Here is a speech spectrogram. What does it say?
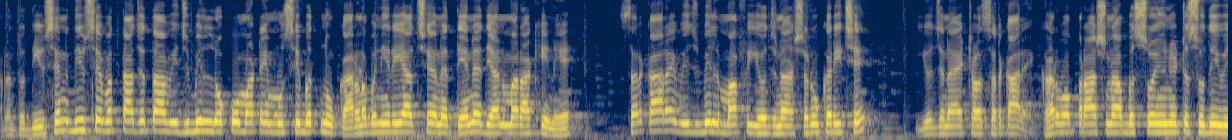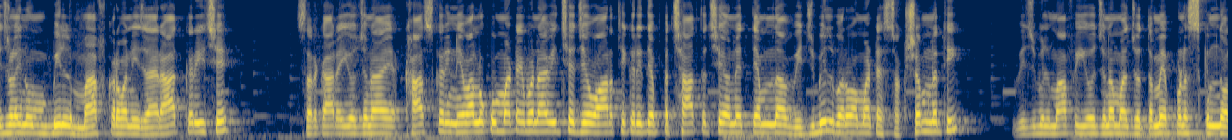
પરંતુ દિવસે ને દિવસે વધતા જતા વીજ બિલ લોકો માટે મુસીબતનું કારણ બની રહ્યા છે અને તેને ધ્યાનમાં રાખીને સરકારે વીજ બિલ માફી યોજના શરૂ કરી છે. યોજના હેઠળ સરકારે ઘર વપરાશના બસો યુનિટ સુધી વીજળીનું બિલ માફ કરવાની જાહેરાત કરી છે. સરકારે યોજના ખાસ કરીને એવા લોકો માટે બનાવી છે જેઓ આર્થિક રીતે પછાત છે અને તેમના વીજ બિલ ભરવા માટે સક્ષમ નથી. વીજ બિલ માફી યોજનામાં જો તમે પણ સ્કીમનો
